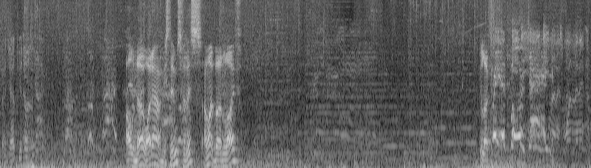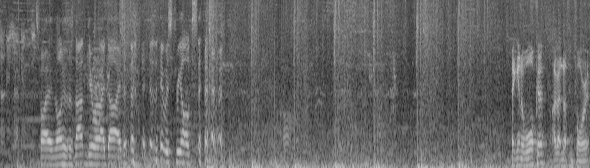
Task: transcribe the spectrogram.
Trying to help you, Toast? Oh no, I don't have any stims for this. I might burn alive. Good luck. It's fine, as long as it's not near where I died. there was three hulks. Picking a walker. I got nothing for it.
